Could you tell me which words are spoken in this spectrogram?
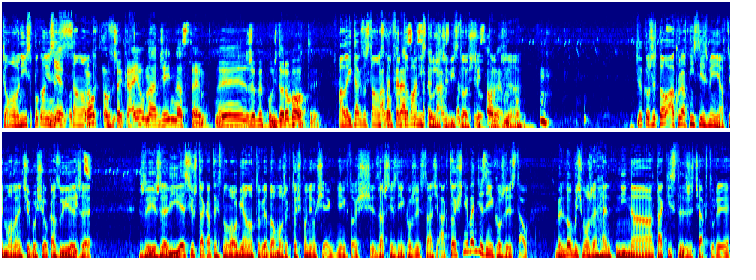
to oni spokojnie sobie Nie, zostaną... no, robią, czekają na dzień następny, żeby pójść do roboty. ale i tak zostaną Ale skonfrontowani z tą rzeczywistością. Także... Tylko, że to akurat nic nie zmienia w tym momencie, bo się okazuje, Nic. że, że jeżeli jest już taka technologia, no to wiadomo, że ktoś po nią sięgnie, ktoś zacznie z niej korzystać, a ktoś nie będzie z niej korzystał. Będą być może chętni na taki styl życia, który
